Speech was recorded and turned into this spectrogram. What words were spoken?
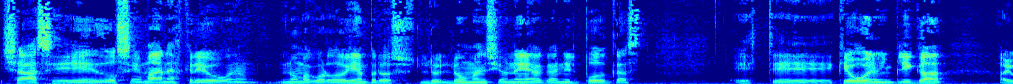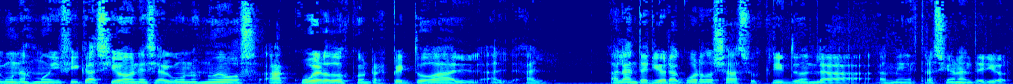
ya hace dos semanas, creo, bueno, no me acuerdo bien, pero lo, lo mencioné acá en el podcast, este, que bueno, implica algunas modificaciones y algunos nuevos acuerdos con respecto al, al, anterior acuerdo ya suscrito en la administración anterior.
